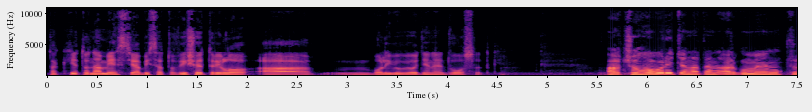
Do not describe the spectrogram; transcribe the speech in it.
tak je to na mieste, aby sa to vyšetrilo a boli vyvodené dôsledky. A čo hovoríte na ten argument e,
